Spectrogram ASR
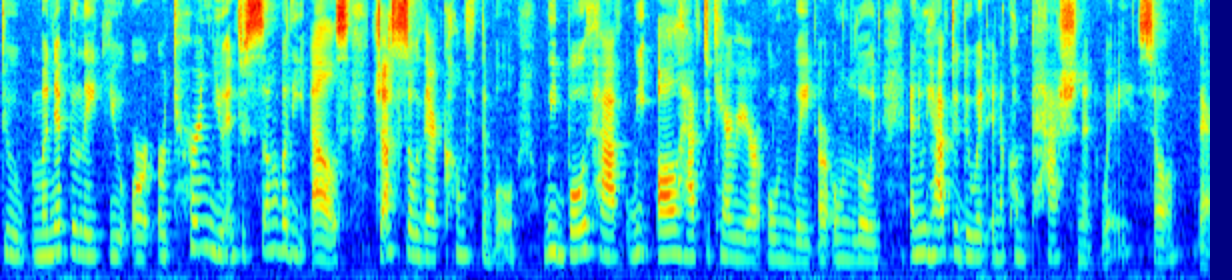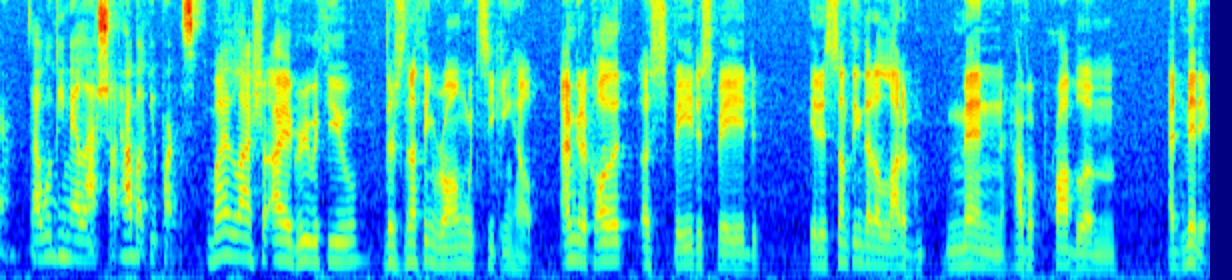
to manipulate you or, or turn you into somebody else just so they're comfortable. We both have we all have to carry our own weight, our own load, and we have to do it in a compassionate way. So there. That would be my last shot. How about you, Parts? My last shot, I agree with you. There's nothing wrong with seeking help. I'm going to call it a spade a spade. It is something that a lot of men have a problem admitting.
